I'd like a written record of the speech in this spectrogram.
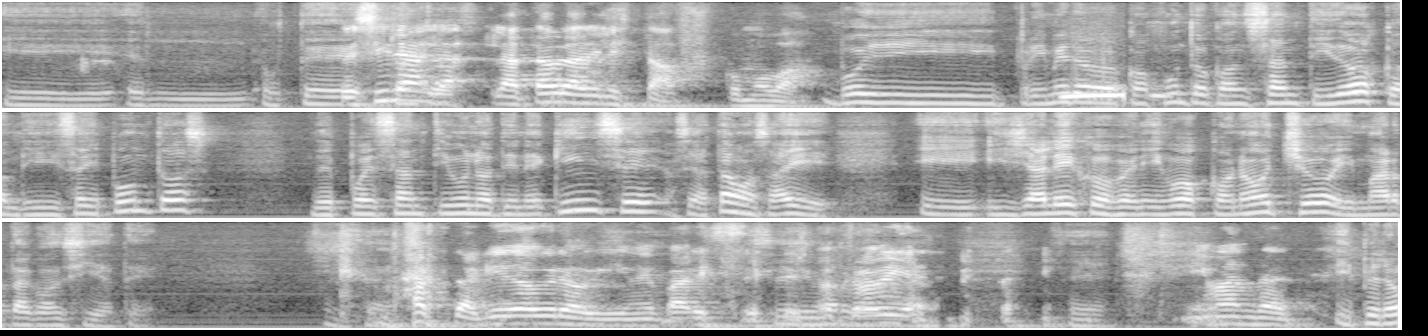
y el, Decí la, la, tabla del staff, ¿cómo va? Voy primero conjunto con Santi 2 con 16 puntos, después Santi 1 tiene 15, o sea, estamos ahí. Y, y ya lejos venís vos con 8 y Marta con 7. Marta quedó groggy, me parece, el otro día. Y mandan. ¿Y, pero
